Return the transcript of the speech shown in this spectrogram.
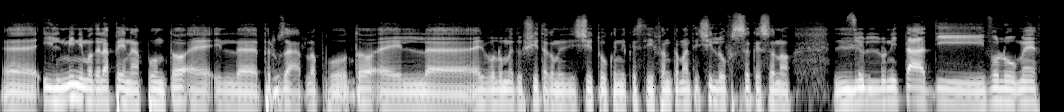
Eh, il minimo della pena, appunto, è il, per usarlo, appunto, è il, è il volume d'uscita, come dici tu, quindi questi fantomatici LUFS che sono sì. l'unità di volume,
